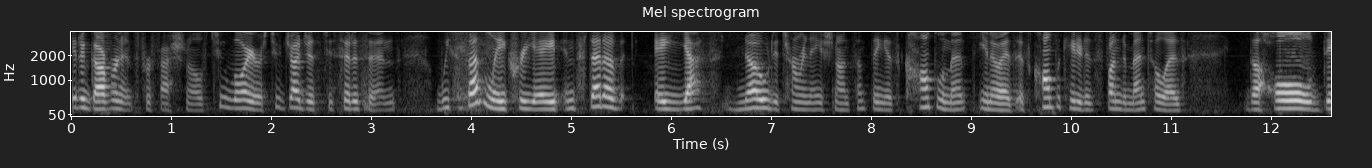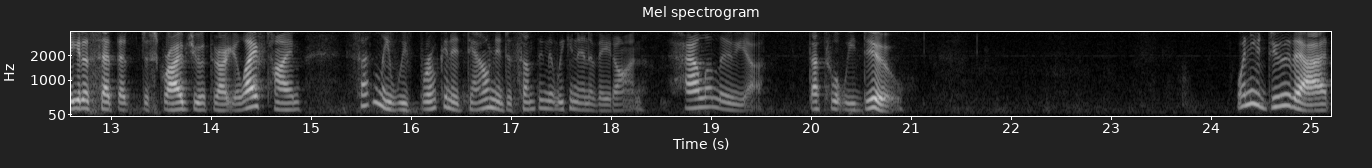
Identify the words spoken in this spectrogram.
data governance professionals, to lawyers, to judges, to citizens, we suddenly create, instead of a yes no determination on something as complement, you know, as, as complicated as fundamental as the whole data set that describes you throughout your lifetime, suddenly we've broken it down into something that we can innovate on. Hallelujah. That's what we do. When you do that,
